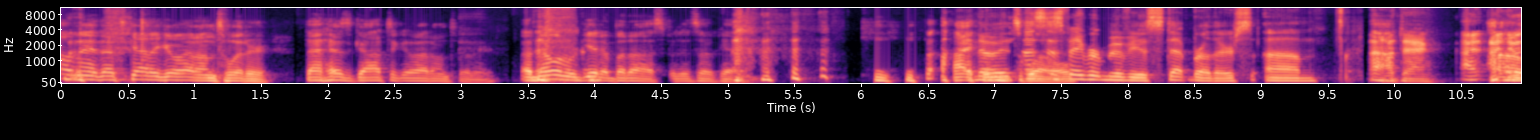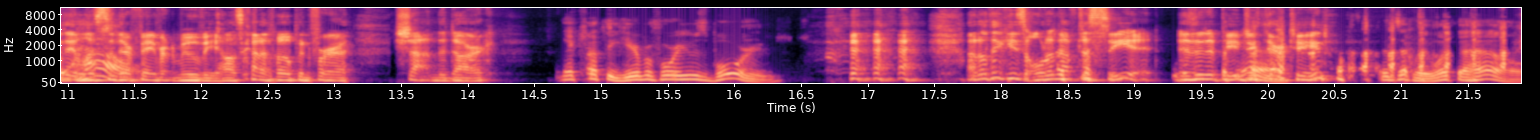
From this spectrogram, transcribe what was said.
oh, man, that's got to go out on Twitter. That has got to go out on Twitter. Uh, no one will get it but us, but it's okay. I no, am it says his favorite movie is Step Brothers. Um, Oh, dang. I, I Oh, knew they listed their favorite movie. I was kind of hoping for a shot in the dark. They cut the year before he was born. I don't think he's old enough to see it. Isn't it PG 13? Exactly. What the hell?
